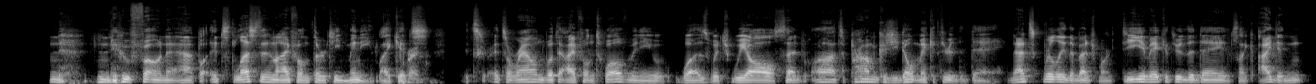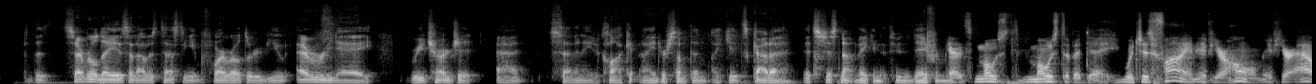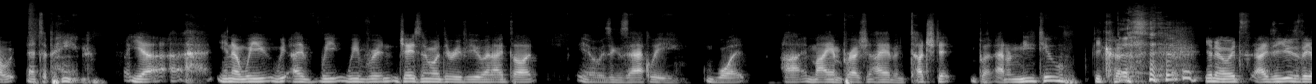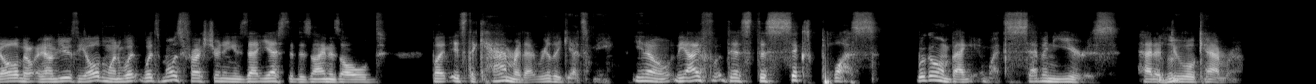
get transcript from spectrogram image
n- new phone at Apple. It's less than an iPhone 13 mini. Like it's it's it's around what the iPhone 12 mini was, which we all said, oh, it's a problem because you don't make it through the day. And that's really the benchmark. Do you make it through the day? It's like I didn't. The several days that I was testing it before I wrote the review, every day recharge it at seven, eight o'clock at night or something. Like it's gotta, it's just not making it through the day for me. Yeah, it's most most of the day, which is fine if you're home. If you're out, that's a pain. Yeah, uh, you know, we we I've we we've written. Jason wrote the review, and I thought you know it was exactly what uh, my impression. I haven't touched it, but I don't need to because you know it's. I use the old. I've used the old one. What What's most frustrating is that yes, the design is old, but it's the camera that really gets me. You know, the iPhone, this the six plus. We're going back what seven years had a Mhm. dual camera.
